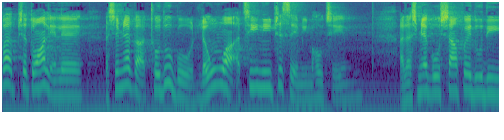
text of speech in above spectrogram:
ပတ်ဖြစ်သွားလျင်လည်းအရှင်မြတ်က ထိုသူကို လုံးဝအချီးနှီးဖြစ်စေမည်မဟုတ်ချေအလရှမြတ်ကို ရှာဖွေသူသည်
